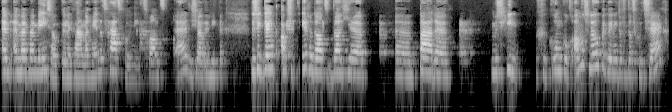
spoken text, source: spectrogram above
en, en met mij mee zou kunnen gaan daarin. Dat gaat gewoon niet. Want hè, het is jouw unieke. Dus ik denk accepteren dat, dat je uh, paden misschien gekronkeld anders lopen. Ik weet niet of ik dat goed zeg.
